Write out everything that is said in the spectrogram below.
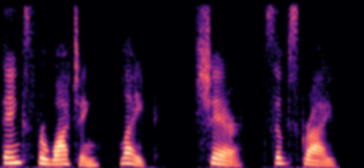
Thanks for watching, like, share, subscribe.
